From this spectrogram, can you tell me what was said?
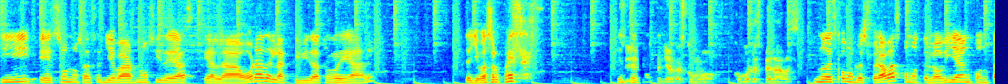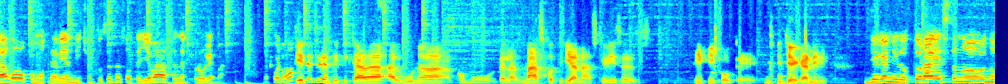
y eso nos hace llevarnos ideas que a la hora de la actividad real te lleva sorpresas. sí, ya no es como, como lo esperabas. No es como lo esperabas, como te lo habían contado o como te habían dicho. Entonces eso te lleva a tener problemas. ¿De acuerdo? ¿Tienes identificada alguna como de las más cotidianas que dices típico que llegan y llegan y doctora, esto no, no,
